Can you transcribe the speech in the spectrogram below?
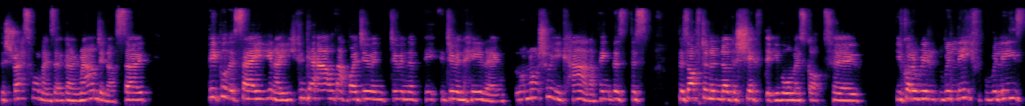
the stress hormones that are going around in us. So people that say, you know, you can get out of that by doing doing the doing the healing. I'm not sure you can. I think there's there's there's often another shift that you've almost got to you've got to re- relief release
